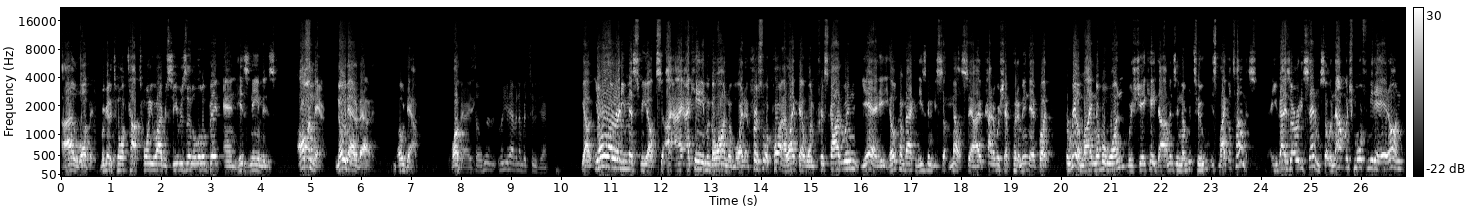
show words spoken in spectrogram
I love it. We're going to talk top 20 wide receivers in a little bit, and his name is on there. No doubt about it. No doubt. Love All it. All right, so who, who do you have at number two, Jay? Yeah, y'all already messed me up. So I, I, I, can't even go on no more. First of all, I like that one. Chris Godwin, yeah, he, will come back and he's going to be something else. Yeah, I kind of wish I put him in there, but for real, my number one was J.K. Dobbins, and number two is Michael Thomas. You guys already said him, so not much more for me to add on.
